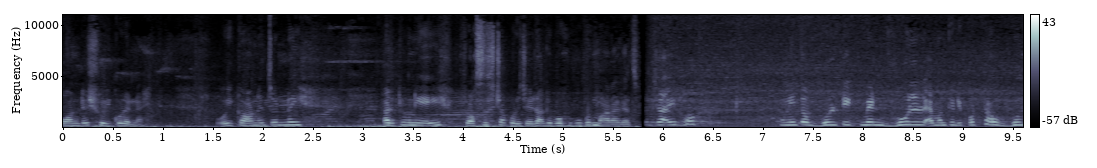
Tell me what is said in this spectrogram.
বন্ডে সই করে নেয়। ওই কারণের জন্যই আর কি উনি এই প্রসেসটা করেছে। এর আগে বহু কুকুর মারা গেছে। যাই হোক, উনি তো ভুল ট্রিটমেন্ট ভুল, এমনকি রিপোর্টটাও ভুল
